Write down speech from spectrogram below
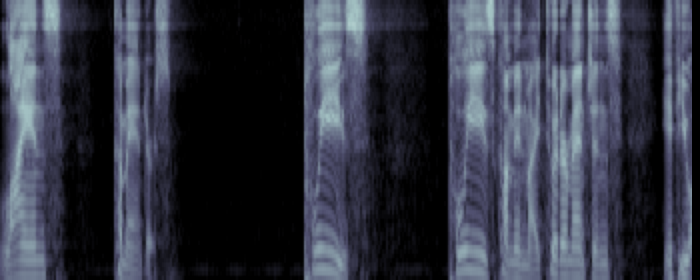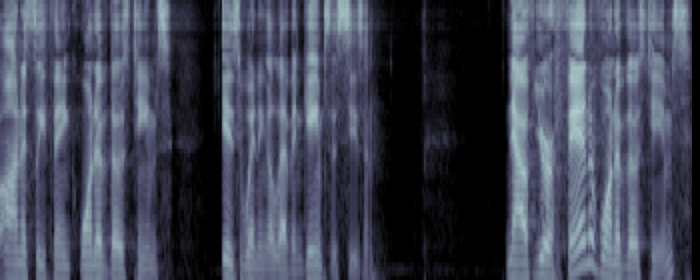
Lions, Commanders. Please, please come in my Twitter mentions if you honestly think one of those teams is winning 11 games this season. Now, if you're a fan of one of those teams,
